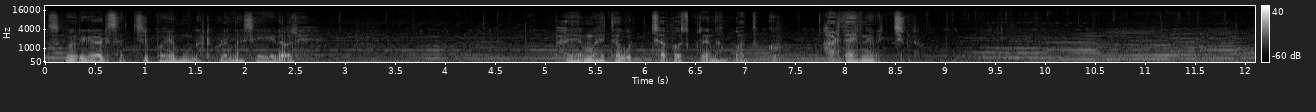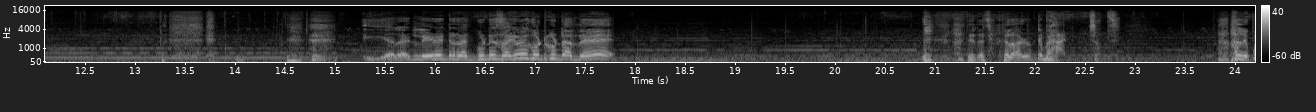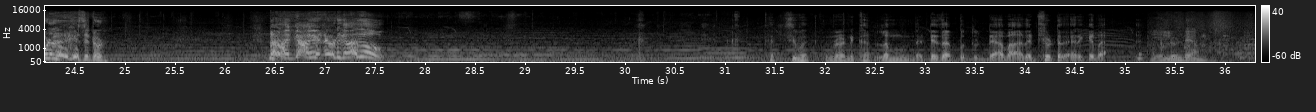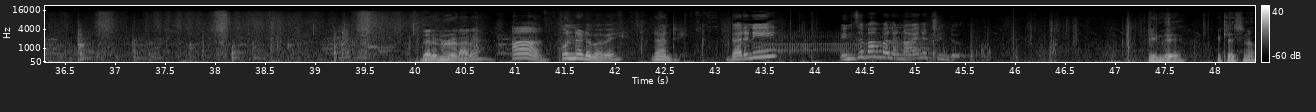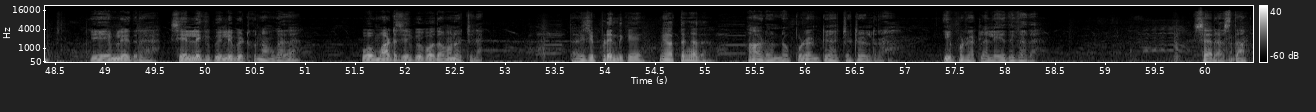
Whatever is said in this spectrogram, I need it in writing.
సూర్యగాడు చచ్చిపోయే ముంగట కూడా నా చేయడవలే భయం అయితే ఉచ్చ పోసుకునే నా బతుకు ఆడధైర్యం ఇచ్చిండు ఇలా లేడంటే నా గుండె సగమే కొట్టుకుంటాందే. అది నా చక్కలాడుంటే వాళ్ళు ఎప్పుడో నరికేసేటోడు నా కాగేటోడు కాదు. కలిసి బతుకున్నాడు కళ్ళ ముందంటే చంపుతుంటే ఆ బాధ ఎట్లుంటుంది ఎరికినా ఎల్లుండే అమ్మ. ధరణుడారా ఆ ఉన్నాడు బాబాయ్. రాండ్రి. ధరణి? ఇంజమాం వాళ్ళ నాయన వచ్చిండు ఏందే? ఇట్లా వచ్చినావు? ఏం లేదురా. చెల్లెకి పెళ్ళి పెట్టుకున్నాం కదా. ఓ మాట చెప్పిపోదామని వచ్చిన. దానికి చెప్పుడెందుకే? మేము అర్థం కదా? ఆడున్నప్పుడు అంటే అచ్చటోళ్ళరా. ఇప్పుడు అట్లా లేదు కదా. సరే వస్తాం.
